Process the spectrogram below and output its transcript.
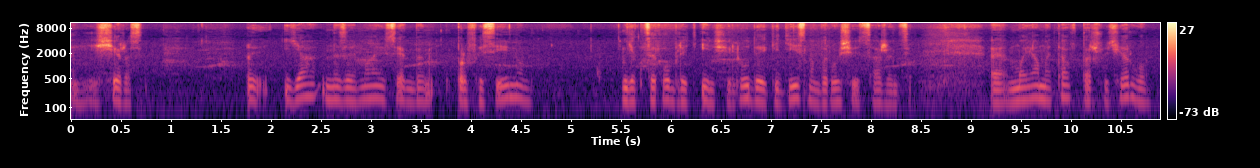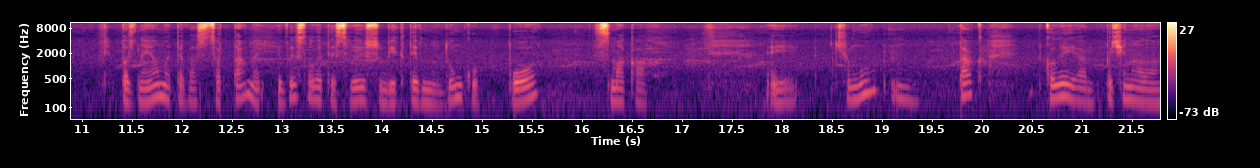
е, ще раз, е, я не займаюся якби професійно, як це роблять інші люди, які дійсно вирощують саджанці. Е, Моя мета в першу чергу познайомити вас з сортами і висловити свою суб'єктивну думку по смаках. Чому так? Коли я починала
